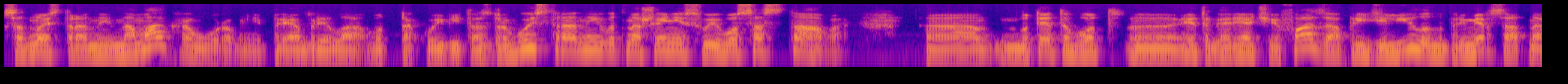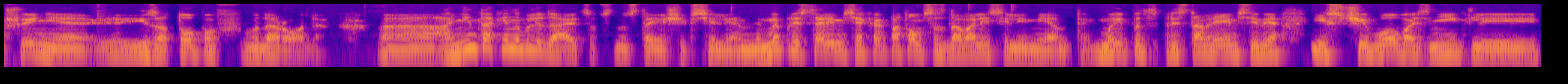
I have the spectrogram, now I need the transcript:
с одной стороны, на макроуровне приобрела вот такой вид, а с другой стороны, в отношении своего состава. Э, вот эта вот э, эта горячая фаза определила, например, соотношение изотопов водорода. Э, они так и наблюдаются в настоящей Вселенной. Мы представляем себе, как потом создавались элементы. Мы представляем себе, из чего возникли,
